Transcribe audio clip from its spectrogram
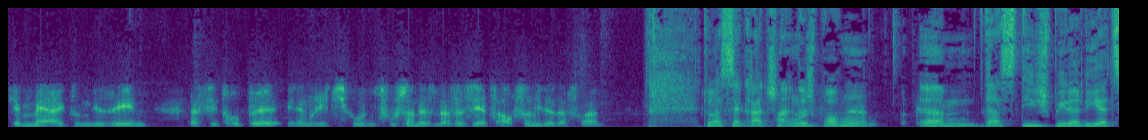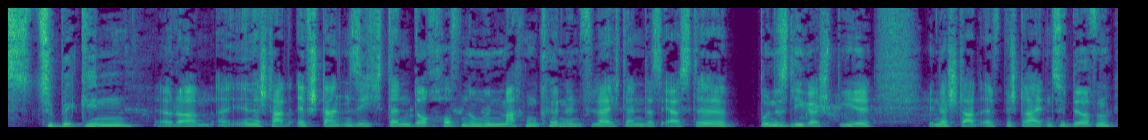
gemerkt und gesehen, dass die Truppe in einem richtig guten Zustand ist. Und das ist jetzt auch schon wieder der Fall. Du hast ja gerade schon angesprochen, ähm, dass die Spieler, die jetzt zu Beginn oder in der Startelf standen, sich dann doch Hoffnungen machen können, vielleicht dann das erste Bundesligaspiel in der Startelf bestreiten zu dürfen.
